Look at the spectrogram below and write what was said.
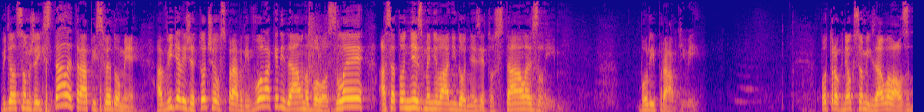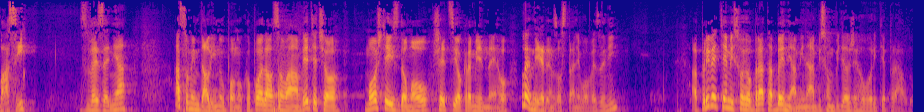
Videl som, že ich stále trápi svedomie a videli, že to, čo spravili vola, kedy dávno bolo zlé a sa to nezmenilo ani dodnes. Je to stále zlým. Boli pravdiví. Po troch dňoch som ich zavolal z basy, z väzenia a som im dal inú ponuku. Povedal som vám, viete čo, môžete ísť domov, všetci okrem jedného, len jeden zostane vo väzení. A privedte mi svojho brata Benjamina, aby som videl, že hovoríte pravdu.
